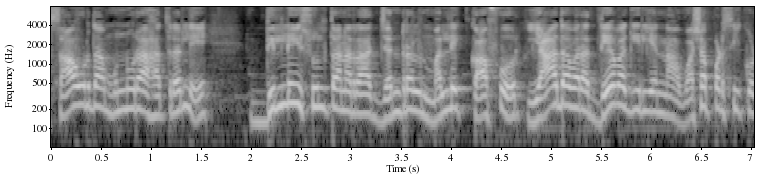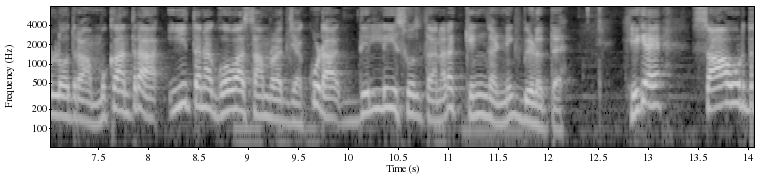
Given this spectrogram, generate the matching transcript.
ಸಾವಿರದ ಮುನ್ನೂರ ಹತ್ತರಲ್ಲಿ ದಿಲ್ಲಿ ಸುಲ್ತಾನರ ಜನರಲ್ ಮಲ್ಲಿಕ್ ಕಾಫೂರ್ ಯಾದವರ ದೇವಗಿರಿಯನ್ನ ವಶಪಡಿಸಿಕೊಳ್ಳೋದ್ರ ಮುಖಾಂತರ ಈತನ ಗೋವಾ ಸಾಮ್ರಾಜ್ಯ ಕೂಡ ದಿಲ್ಲಿ ಸುಲ್ತಾನರ ಕೆಂಗಣ್ಣಿಗೆ ಬೀಳುತ್ತೆ. ಹೀಗೆ ಸಾವಿರದ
